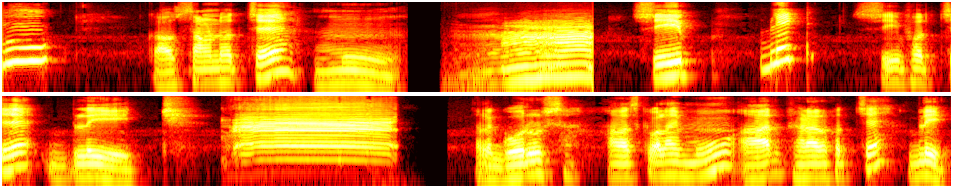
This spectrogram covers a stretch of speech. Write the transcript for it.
মু। কাউ সাউন্ড হচ্ছে মু। শিপ ব্লিট শিপ হচ্ছে ব্লিট তাহলে গরুর আওয়াজকে বলা হয় মু আর ভেড়ার হচ্ছে ব্লিট.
